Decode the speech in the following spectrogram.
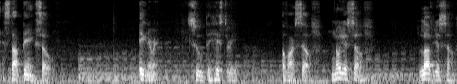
And stop being so ignorant to the history of ourself. Know yourself. Love yourself.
